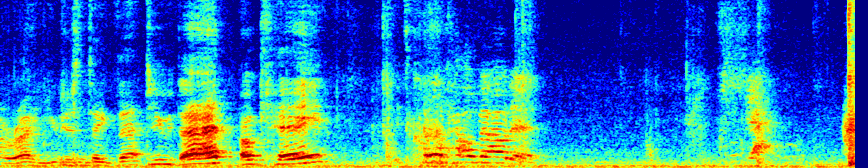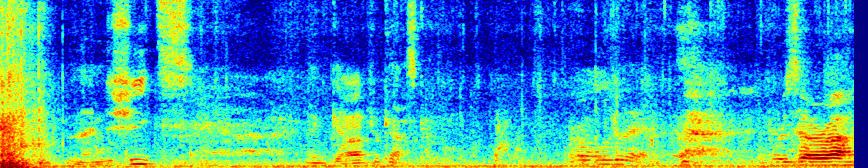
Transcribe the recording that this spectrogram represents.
All right, you just take that. Do that, okay? It's called How About It? Yeah. Ninety sheets. Thank God for Costco. Oh, look at that. Where's our uh?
